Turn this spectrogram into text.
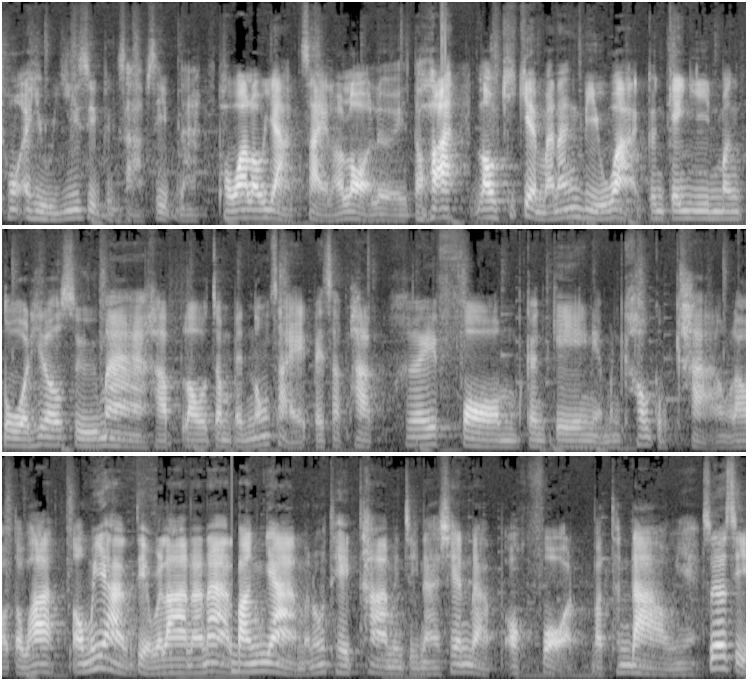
ช่วงอายุ 20-30 นะ เพราะว่าเราอยากใส่แล้วหล่อเลย แต่ว่าเราขี้เกียจมานั่งบิวอะกางเกงยีนบางตัวที่เราซื้อมาครับเราจำเป็นต้องใส่ไปสักพักเพื่อให้ฟอร์มกางเกงเนี่ยมันเข้ากับขาของเรา แต่ว่าเราไม่อยากเสียเวลานะนะบางอย่างมันต้องเทคไทม์จริงๆนะเช่นแบบออกฟอร์ดบัตเทิลดาวเงี้ยเสื้อสี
